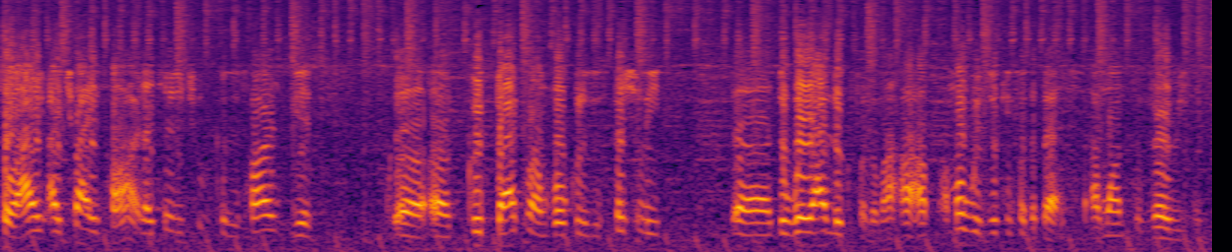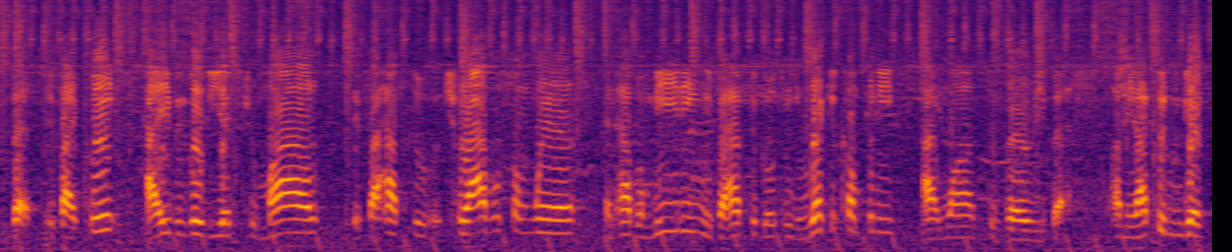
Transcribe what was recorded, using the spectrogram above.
So I, I try as hard, I tell the truth, because it's hard to get uh, a good background vocalist, especially uh, the way I look for them. I, I'm always looking for the best. I want the very best. If I could, I even go the extra mile. If I have to travel somewhere and have a meeting, if I have to go through the record company, I want the very best. I mean, I couldn't get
